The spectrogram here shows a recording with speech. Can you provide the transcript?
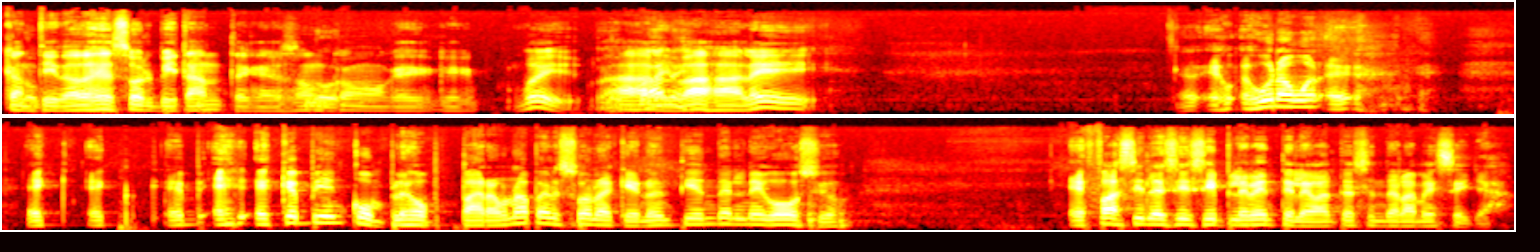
Cantidades exorbitantes que son como que, uy, bájale, bájale. Es, una buena... Es, que es bien complejo. Para una persona que no entiende el negocio, es fácil decir simplemente levántese de la mesa y ya.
